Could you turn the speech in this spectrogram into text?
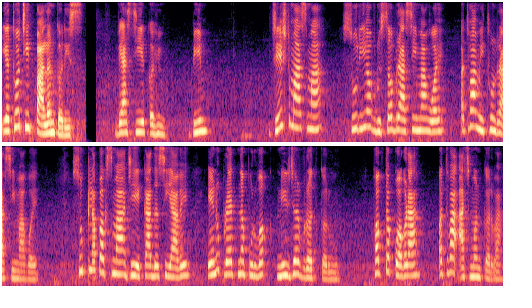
યથોચિત પાલન કરીશ. વ્યાસજીએ કહ્યું, ભીમ, જ્યેષ્ઠ માસમાં સૂર્ય વૃષભ રાશિમાં હોય અથવા મિથુન રાશિમાં હોય, શુક્લ પક્ષમાં જે એકાદશી આવે એનું પ્રયત્નપૂર્વક નિર્જર વ્રત કરવું, ફક્ત કોગળા અથવા આચમન કરવા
